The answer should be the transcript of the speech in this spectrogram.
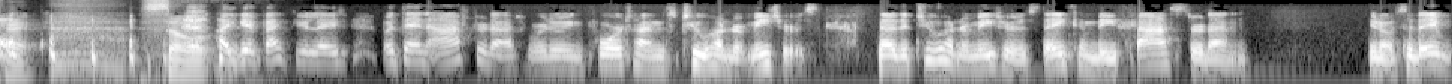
okay. So I'll get back to you later. But then after that, we're doing four times 200 meters. Now, the 200 meters, they can be faster than, you know, so they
